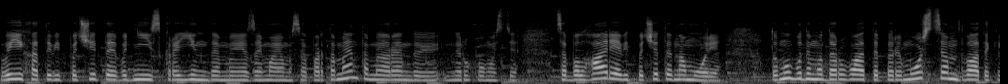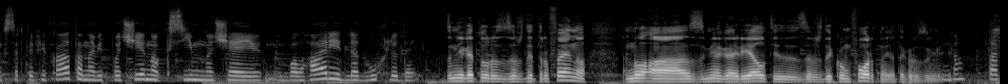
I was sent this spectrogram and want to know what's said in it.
виїхати відпочити в одній з країн, де ми займаємося апартаментами, орендою нерухомості. Це Болгарія, відпочити на морі. Тому будемо дарувати переможцям два таких сертифіката на відпочинок сім ночей в Болгарії для двох людей. З Мегатур завжди трофейно, ну а з Мега Ріелті завжди комфортно, я так розумію. Да, так.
